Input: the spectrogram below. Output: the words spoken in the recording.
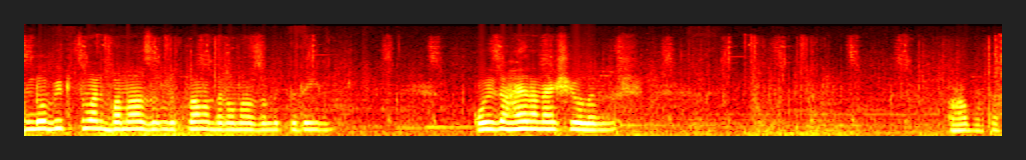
Şimdi o büyük ihtimal bana hazırlıklı ama ben ona hazırlıklı değilim. O yüzden her an her şey olabilir. Aha burada.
